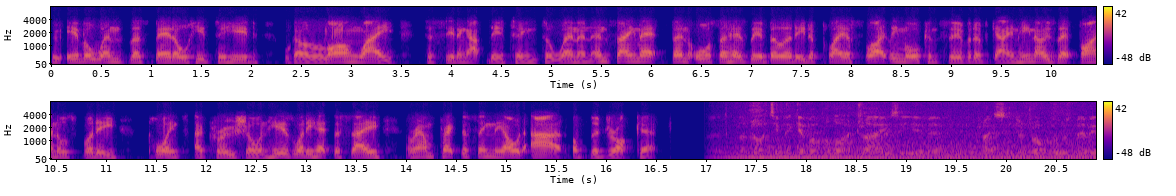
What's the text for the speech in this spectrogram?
Whoever wins this battle head to head will go a long way to setting up their team to win. And in saying that, Finn also has the ability to play a slightly more conservative game. He knows that finals footy points are crucial. And here's what he had to say around practicing the old art of the drop kick. They're not a team that give up a lot of tries. Are you um, practicing your drop goals? Maybe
